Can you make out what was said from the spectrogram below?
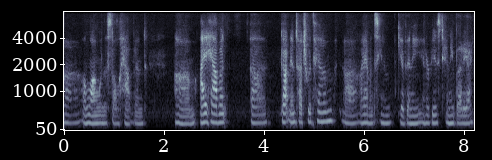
uh, along when this all happened. Um, I haven't uh, gotten in touch with him. Uh, I haven't seen him give any interviews to anybody. I,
